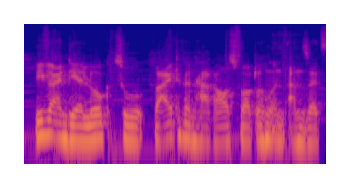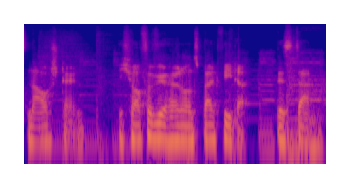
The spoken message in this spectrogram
wie wir einen Dialog zu weiteren Herausforderungen und Ansätzen aufstellen. Ich hoffe, wir hören uns bald wieder. Bis dann.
